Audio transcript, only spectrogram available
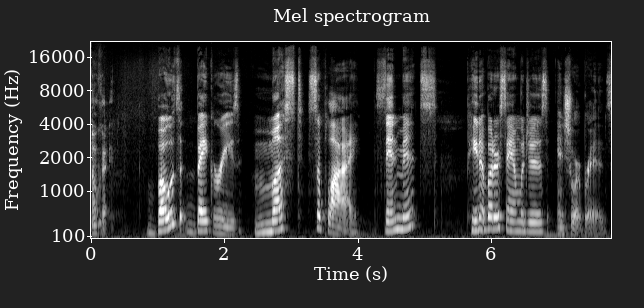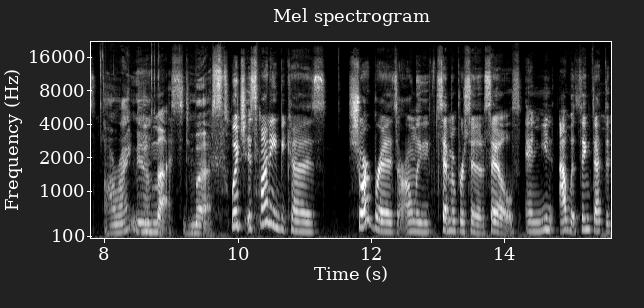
Okay. both bakeries must supply thin mints peanut butter sandwiches and shortbreads All right now. you must Must. which is funny because shortbreads are only 7% of sales and you i would think that the,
